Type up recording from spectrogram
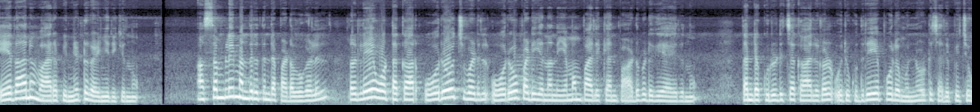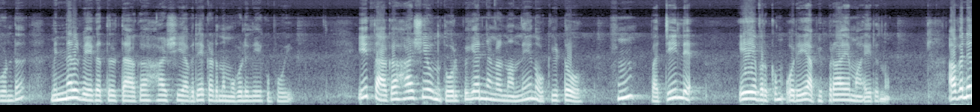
ഏതാനും വാര പിന്നിട്ട് കഴിഞ്ഞിരിക്കുന്നു. അസംബ്ലി മന്ദിരത്തിന്റെ പടവുകളിൽ റിലേ ഓട്ടക്കാർ ഓരോ ചുവടിൽ ഓരോ പടി എന്ന നിയമം പാലിക്കാൻ പാടുപെടുകയായിരുന്നു. തന്റെ കുരുടിച്ച കാലുകൾ ഒരു കുതിരയെപ്പോലെ മുന്നോട്ട് ചലിപ്പിച്ചുകൊണ്ട് മിന്നൽ വേഗത്തിൽ താകാഹാഷി അവരെ കടന്ന് മുകളിലേക്ക് പോയി. ഈ താകാഹാഷിയെ ഒന്ന് തോൽപ്പിക്കാൻ ഞങ്ങൾ നന്നേ നോക്കിയിട്ടോ? പറ്റിയില്ല. ഏവർക്കും ഒരേ അഭിപ്രായമായിരുന്നു. അവനെ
